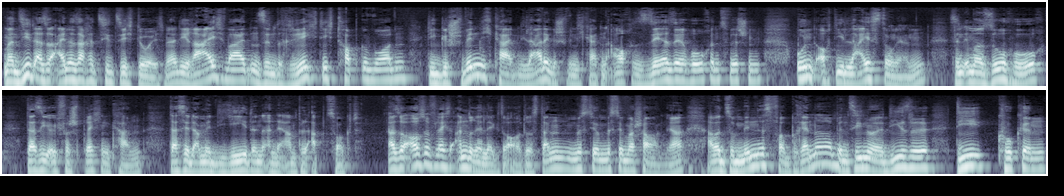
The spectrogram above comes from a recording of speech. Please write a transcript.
man sieht also, eine Sache zieht sich durch. Ne? Die Reichweiten sind richtig top geworden, die Geschwindigkeiten, die Ladegeschwindigkeiten auch sehr, sehr hoch inzwischen und auch die Leistungen sind immer so hoch, dass ich euch versprechen kann, dass ihr damit jeden an der Ampel abzockt. Also außer vielleicht andere Elektroautos, dann müsst ihr, müsst ihr mal schauen. Ja? Aber zumindest Verbrenner, Benzin oder Diesel, die gucken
